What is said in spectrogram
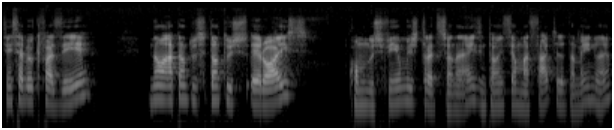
sem saber o que fazer. Não há tantos, tantos heróis como nos filmes tradicionais, então isso é uma sátira também, não é?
